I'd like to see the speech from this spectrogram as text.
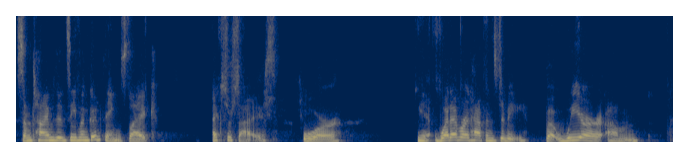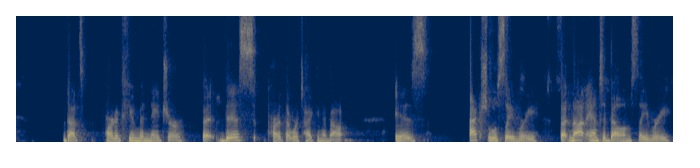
Sometimes it's even good things like exercise or you know, whatever it happens to be. But we are, um, that's part of human nature. But this part that we're talking about is actual slavery, but not antebellum slavery.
